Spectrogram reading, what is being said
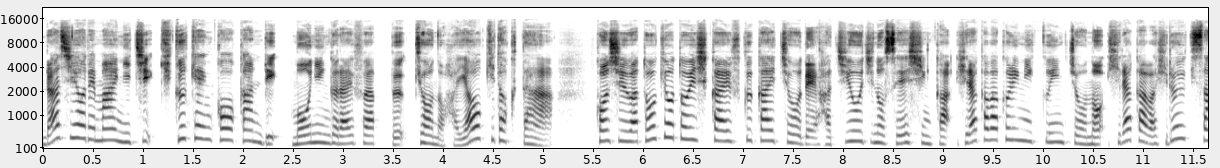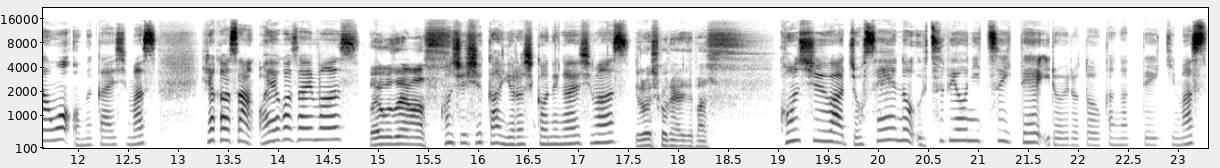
ラジオで毎日聞く健康管理、モーニングライフアップ、今日の早起きドクター。今週は東京都医師会副会長で八王子の精神科、平川クリニック院長の平川博之さんをお迎えします。平川さん、おはようございます。おはようございます。今週週間よろしくお願いします。よろしくお願いします。今週は女性のうつ病についていろいろと伺っていきます。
